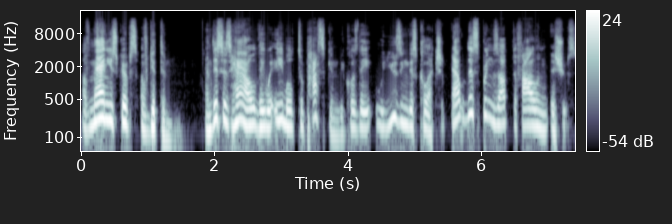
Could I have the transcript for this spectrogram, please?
of manuscripts of Gittin. And this is how they were able to paskin because they were using this collection. Now, this brings up the following issues.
